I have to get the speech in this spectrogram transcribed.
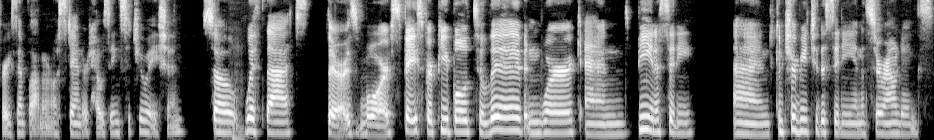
for example, I don't know, a standard housing situation. So, mm. with that, there is more space for people to live and work and be in a city and contribute to the city and its surroundings.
